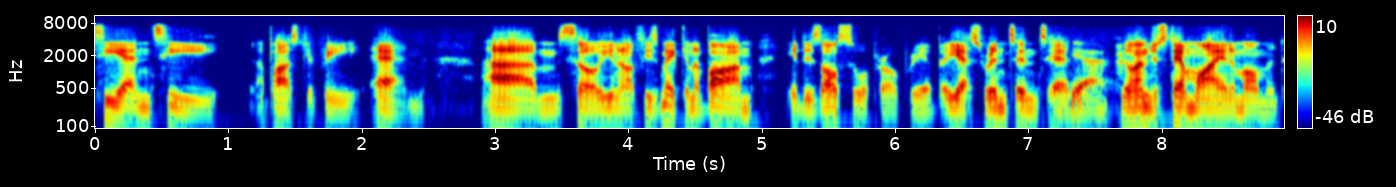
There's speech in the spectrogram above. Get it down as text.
TNT apostrophe N. Um, so you know if he's making a bomb, it is also appropriate. But yes, Rintintin. Yeah. You'll understand why in a moment.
